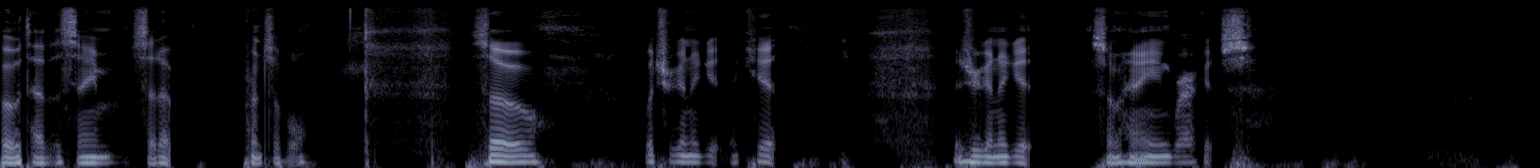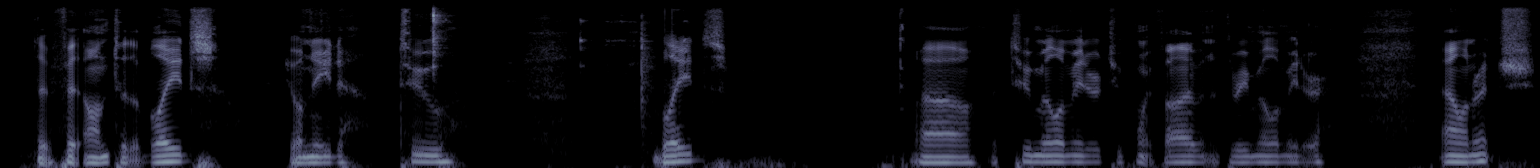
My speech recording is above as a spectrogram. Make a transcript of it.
both have the same setup principle. So what you're going to get in the kit is you're going to get some hanging brackets that fit onto the blades. You'll need two blades uh, a 2 millimeter, 2.5, and a 3 millimeter Allen wrench.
